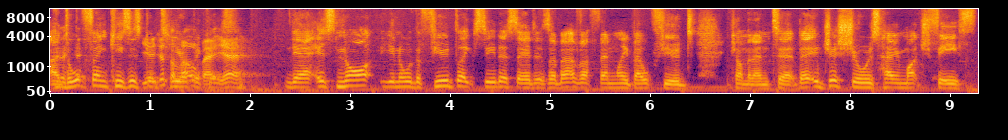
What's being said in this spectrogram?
I don't think he's as yeah, good just a here little bit. Yeah. yeah, it's not, you know, the feud, like Sarah said, it's a bit of a thinly built feud coming into it, but it just shows how much faith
